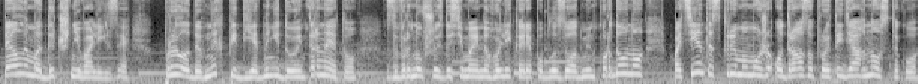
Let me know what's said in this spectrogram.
телемедичні валізи. Прилади в них під'єднані до інтернету. Звернувшись до сімейного лікаря поблизу адмінкордону, пацієнт із Криму може одразу пройти пройти діагностику.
